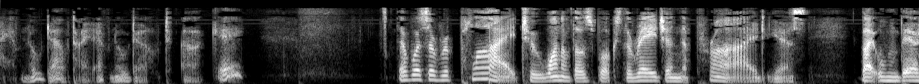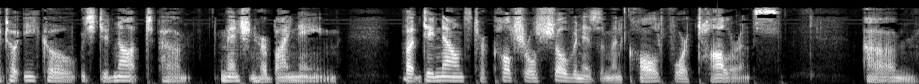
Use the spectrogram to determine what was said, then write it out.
I have no doubt, I have no doubt. Okay. There was a reply to one of those books, The Rage and the Pride, yes, by Umberto Eco, which did not um, mention her by name, but denounced her cultural chauvinism and called for tolerance. Um,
